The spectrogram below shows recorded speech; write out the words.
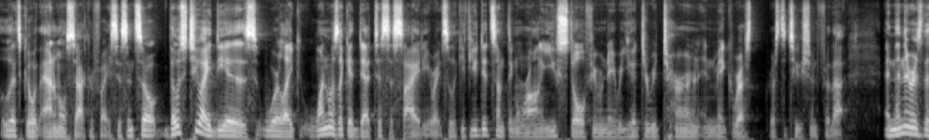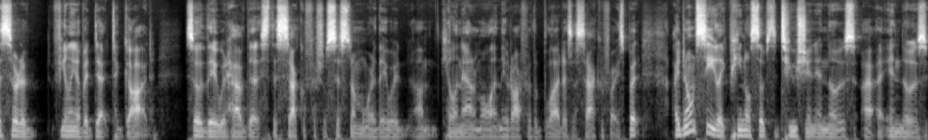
let's go with animal sacrifices. And so those two ideas were like one was like a debt to society, right? So like if you did something wrong, you stole from your neighbor, you had to return and make rest, restitution for that. And then there is this sort of feeling of a debt to God. So they would have this this sacrificial system where they would um, kill an animal and they would offer the blood as a sacrifice. But I don't see like penal substitution in those uh, in those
